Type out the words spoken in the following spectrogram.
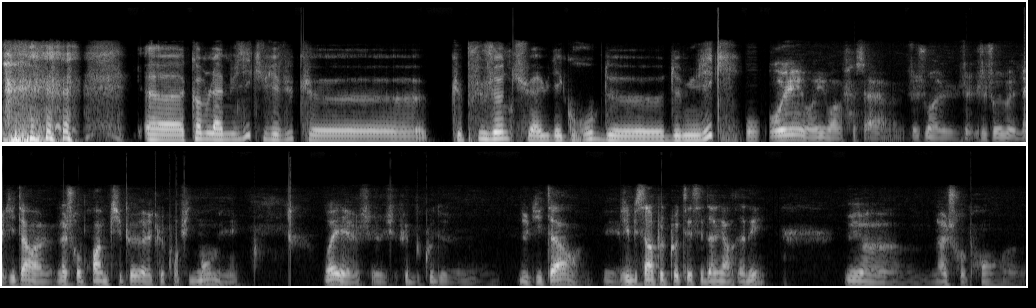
comme la musique. J'ai vu que que plus jeune, tu as eu des groupes de, de musique? Oui, oui, ça, je, joue, je, joue la guitare. Là, je reprends un petit peu avec le confinement, mais ouais, j'ai fait beaucoup de, de guitare. J'ai mis ça un peu de côté ces dernières années. Et euh, là, je reprends. Euh,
